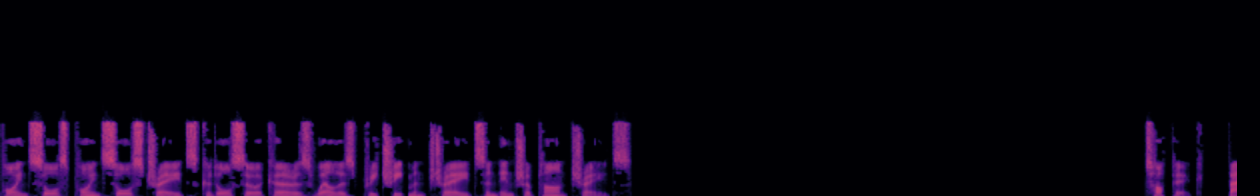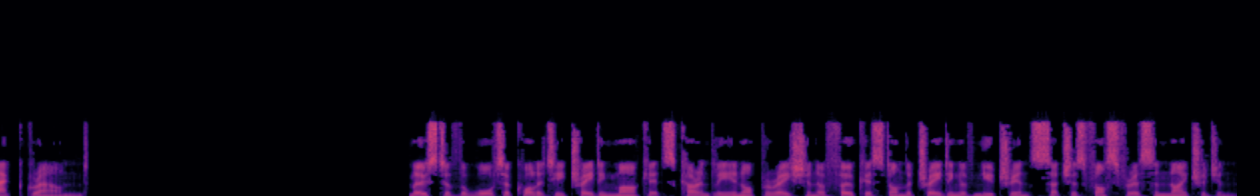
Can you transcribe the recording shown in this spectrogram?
point source-point source trades could also occur as well as pretreatment trades and intra-plant trades. Background Most of the water quality trading markets currently in operation are focused on the trading of nutrients such as phosphorus and nitrogen.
